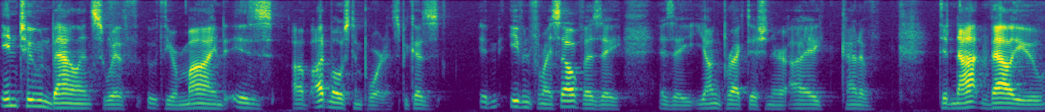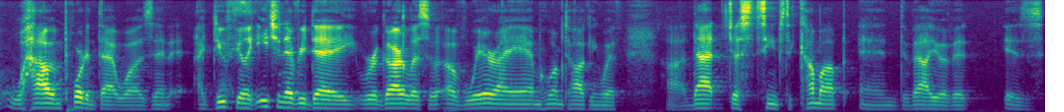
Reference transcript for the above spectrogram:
in tune balance with with your mind is of utmost importance because even for myself as a as a young practitioner, I kind of did not value how important that was, and I do feel like each and every day, regardless of, of where I am, who I'm talking with, uh, that just seems to come up, and the value of it is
